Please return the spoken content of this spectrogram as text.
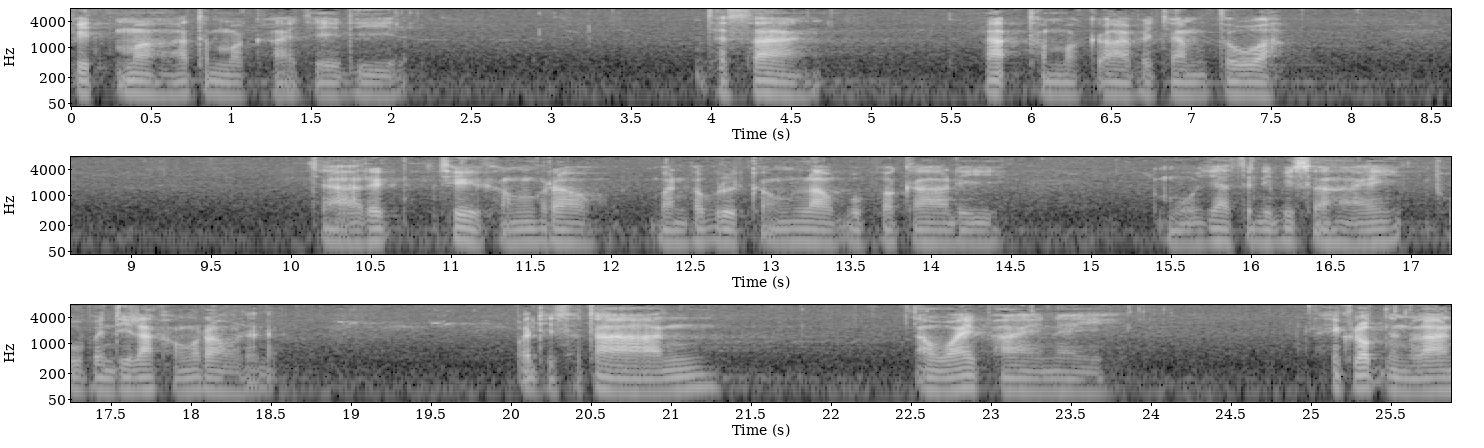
ปิดมหาธรรมกายเจดีย์จะสร้างพระธรรมกายประจำตัว จารึกชื่อของเราบรรพบุรุษของเราบุปการี หมู่ญาตินิมิสหาย ผู้เป็นที่รักของเราแล้วนะปฏิสถาน เอาไว้ภายในให้ครบหนึ่งล้าน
